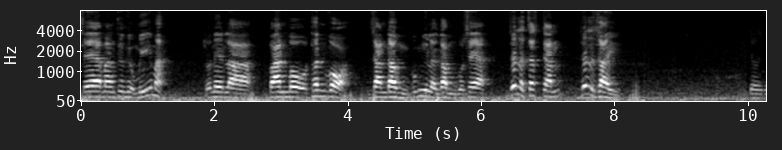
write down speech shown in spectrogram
Xe mang thương hiệu Mỹ mà cho nên là toàn bộ thân vỏ dàn đồng cũng như là gầm của xe rất là chắc chắn rất là dày. Chơi.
